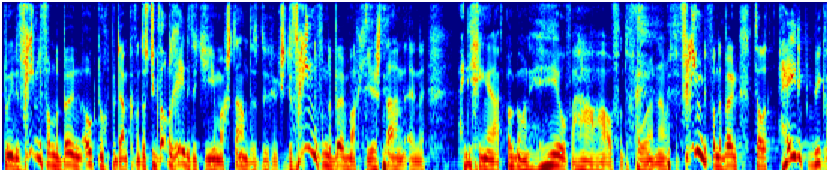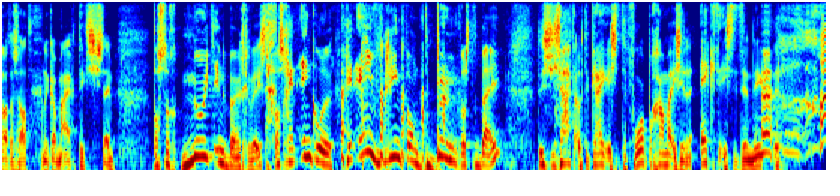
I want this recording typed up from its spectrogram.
wil je de vrienden van de Beun ook nog bedanken? Want dat is natuurlijk wel de reden dat je hier mag staan. Dus de, de vrienden van de Beun mag je hier staan. En, eh, en die gingen inderdaad ook nog een heel verhaal houden van tevoren. Namens de vrienden van de Beun. Terwijl het hele publiek wat er zat, want ik had mijn eigen ticketsysteem, was nog nooit in de Beun geweest. Was geen enkele, geen één vriend van de Beun was erbij. Dus die zaten ook te kijken, is dit een voorprogramma? Is dit een act? Is dit een ding?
